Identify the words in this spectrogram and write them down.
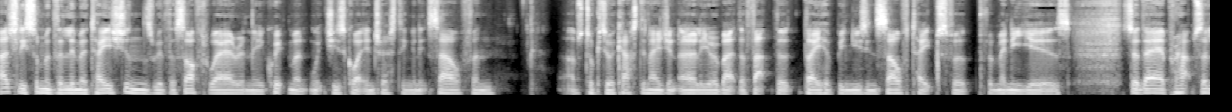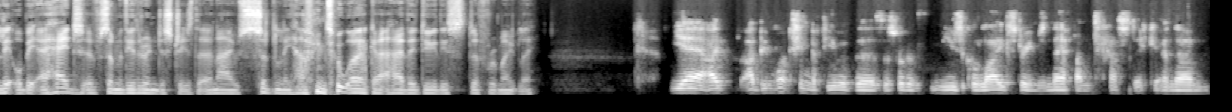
actually some of the limitations with the software and the equipment, which is quite interesting in itself. And I was talking to a casting agent earlier about the fact that they have been using self tapes for, for many years. So they're perhaps a little bit ahead of some of the other industries that are now suddenly having to work out how they do this stuff remotely. Yeah, I, I've been watching a few of the, the sort of musical live streams, and they're fantastic. And um,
